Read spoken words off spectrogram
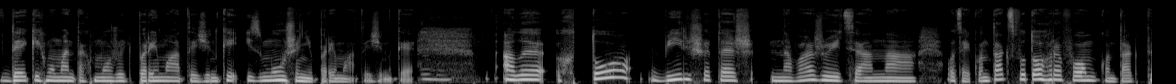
в деяких моментах можуть переймати жінки і змушені переймати жінки. Угу. Але хто більше теж наважується на оцей контакт з фотографом, контакт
